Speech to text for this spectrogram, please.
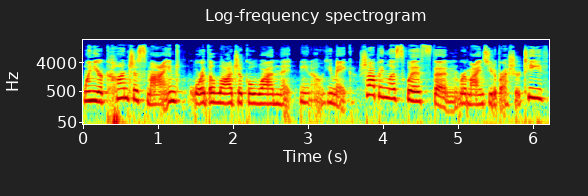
when your conscious mind or the logical one that you know you make shopping lists with then reminds you to brush your teeth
